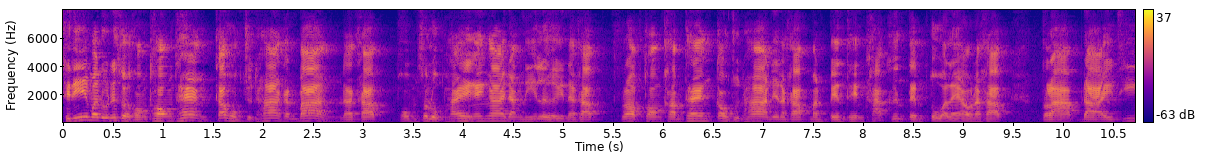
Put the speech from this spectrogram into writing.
ทีนี้มาดูในส่วนของทองแท่ง 96.5 กันบ้างนะครับ ผมสรุปให้ง่าย ๆ ดังนี้เลยนะครับสำหรับทองคำแท่ง 9.5 เนี่ยนะครับ มันเป็นเทรนขาขึ้นเต็มตัวแล้วนะครับ ตราบใดที่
